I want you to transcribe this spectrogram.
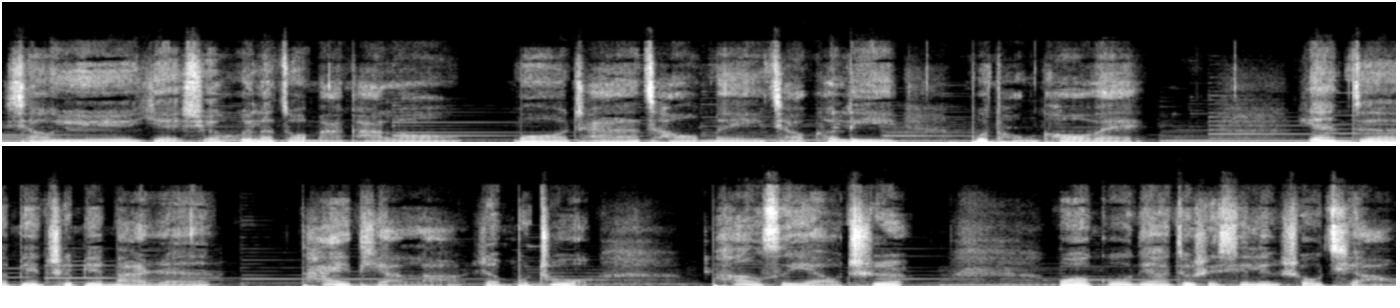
小雨也学会了做马卡龙，抹茶、草莓、巧克力，不同口味。燕子边吃边骂人：“太甜了，忍不住，胖死也要吃。”我姑娘就是心灵手巧，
